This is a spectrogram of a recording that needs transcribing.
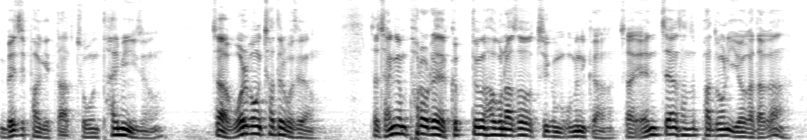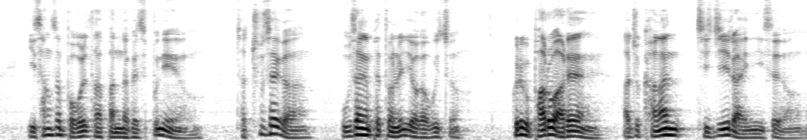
매집하기 딱 좋은 타이밍이죠. 자, 월봉 차들 보세요. 자, 작년 8월에 급등하고 나서 지금 오니까 자, N자 상승 파동을 이어가다가 이 상승폭을 다 반납했을 뿐이에요. 자, 추세가 우상향 패턴을 이어가고 있죠. 그리고 바로 아래 아주 강한 지지 라인이 있어요.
